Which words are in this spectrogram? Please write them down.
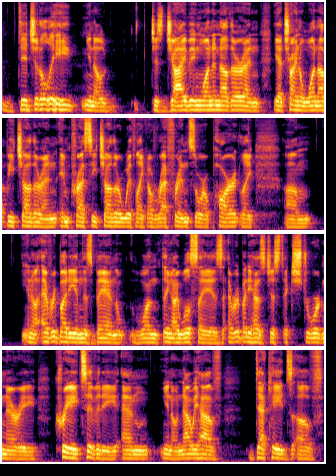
digitally, you know, just jibing one another and yeah, trying to one up each other and impress each other with like a reference or a part. Like, um, you know, everybody in this band, the one thing I will say is everybody has just extraordinary creativity. And, you know, now we have decades of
